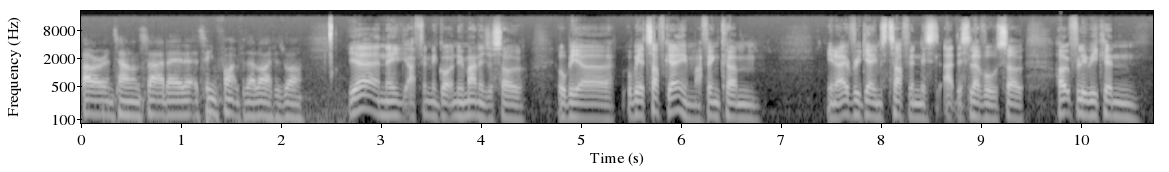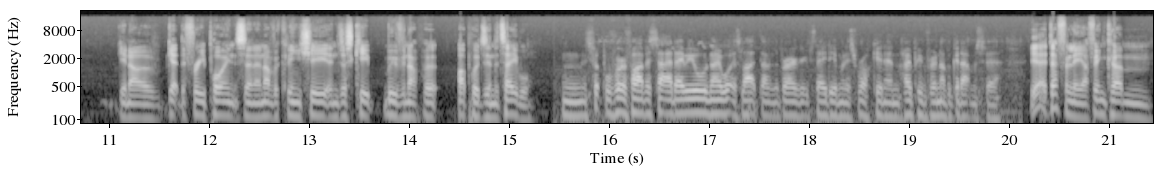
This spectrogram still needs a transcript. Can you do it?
Barrow in town on Saturday. A team fighting for their life as well. Yeah, and they, I think they've got a new manager, so it'll be a it'll be a tough game. I think um, you know every game's tough in this at this level, so hopefully we can you know get the three points and another clean sheet and just keep moving up uh, upwards in the table. Mm, it's football for a five a Saturday. We all know what it's like down at the Breyer Group Stadium when it's rocking, and hoping for another good atmosphere. Yeah, definitely. I think. Um,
